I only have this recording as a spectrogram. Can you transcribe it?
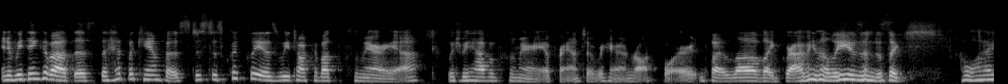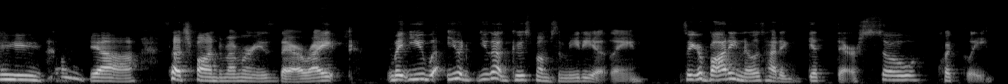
And if we think about this, the hippocampus, just as quickly as we talk about the plumeria, which we have a plumeria plant over here in Rockport. So I love like grabbing the leaves and just like Hawaii. Yeah, such fond memories there, right? But you you you got goosebumps immediately. So your body knows how to get there so quickly.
